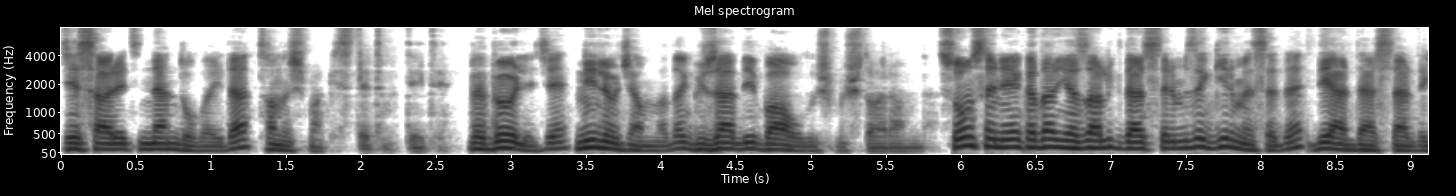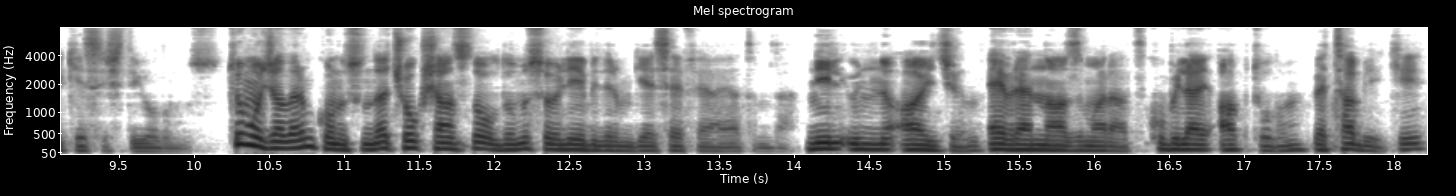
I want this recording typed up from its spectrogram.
Cesaretinden dolayı da tanışmak istedim dedi. Ve böylece Nil hocamla da güzel bir bağ oluşmuştu aramda. Son seneye kadar yazarlık derslerimize girmese de diğer derslerde kesişti yolumuz. Tüm hocalarım konusunda çok şanslı olduğumu söyleyebilirim GSF hayatımda. Nil Ünlü Aycıl, Evren Nazım Arat, Kubilay Aktolum ve tabii ki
